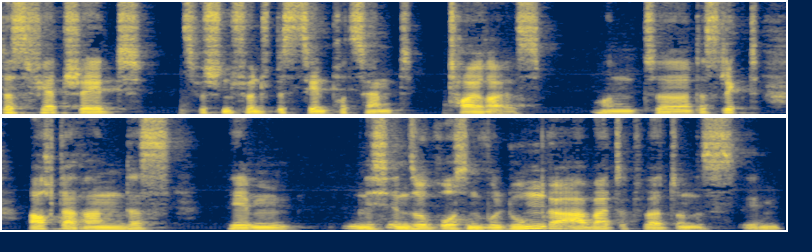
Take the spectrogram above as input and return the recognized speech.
dass Fairtrade zwischen fünf bis zehn Prozent teurer ist. Und äh, das liegt auch daran, dass eben nicht in so großen Volumen gearbeitet wird und es eben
